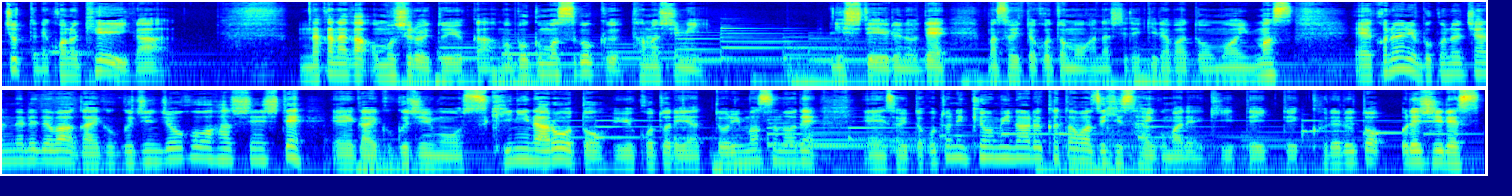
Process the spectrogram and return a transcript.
ちょっとね、この経緯がなかなか面白いというか、まあ、僕もすごく楽しみにしているので、まあ、そういったこともお話しできればと思います。えーこのように僕のチャンネルでは外国人情報を発信して、えー外国人を好きになろうということでやっておりますので、えーそういったことに興味のある方はぜひ最後まで聞いていってくれると嬉しいです。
